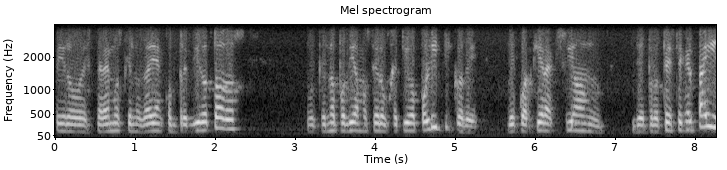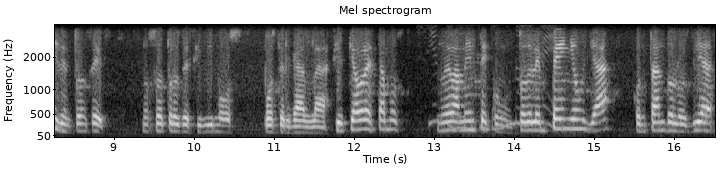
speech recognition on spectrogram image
pero esperemos que nos hayan comprendido todos, porque no podíamos ser objetivo político de, de cualquier acción de protesta en el país, entonces nosotros decidimos postergarla. Así es que ahora estamos nuevamente con todo el empeño ya contando los días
